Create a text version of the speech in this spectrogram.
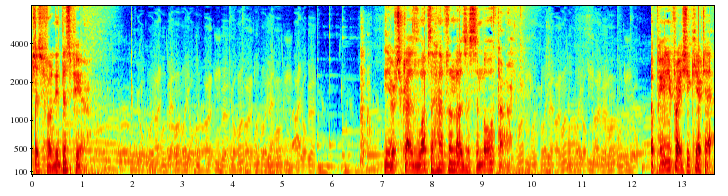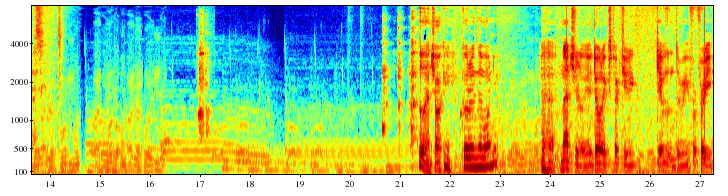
just before they disappear. The aristocrats love to have them as a symbol of power. They'll pay any price you care to ask. So then, Chalky, got any of them on you? Naturally, I don't expect you to give them to me for free.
